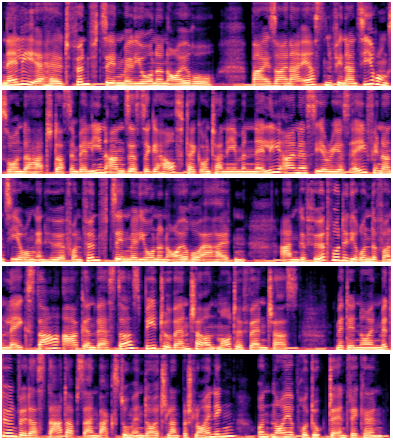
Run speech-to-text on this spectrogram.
Nelly erhält 15 Millionen Euro. Bei seiner ersten Finanzierungsrunde hat das in Berlin ansässige Health-Tech-Unternehmen Nelly eine Series A-Finanzierung in Höhe von 15 Millionen Euro erhalten. Angeführt wurde die Runde von Lakestar, ARK Investors, B2 Venture und Motive Ventures. Mit den neuen Mitteln will das Startup sein Wachstum in Deutschland beschleunigen und neue Produkte entwickeln.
